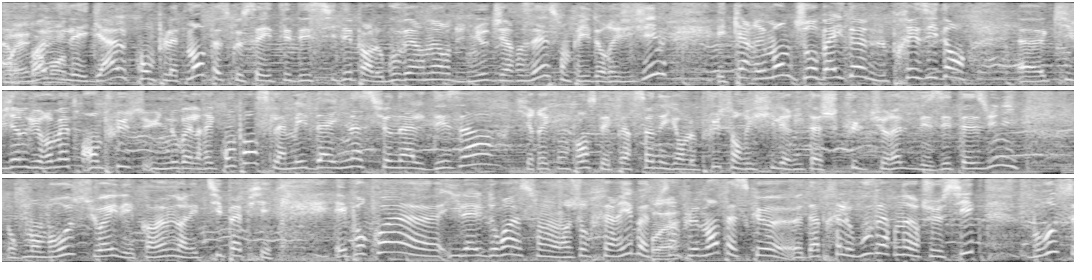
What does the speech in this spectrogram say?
En Ouais. mode Vraiment. légal complètement parce que ça a été décidé par le gouverneur du New Jersey, son pays d'origine, et carrément Joe Biden, le président, euh, qui vient de lui remettre en plus une nouvelle récompense, la médaille nationale des arts, qui récompense les personnes ayant le plus enrichi l'héritage culturel des États-Unis. Donc mon Bruce, tu vois, il est quand même dans les petits papiers. Et pourquoi euh, il a eu le droit à son jour férié bah, Tout Ouais. simplement parce que, euh, d'après le gouverneur, je cite, Bruce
